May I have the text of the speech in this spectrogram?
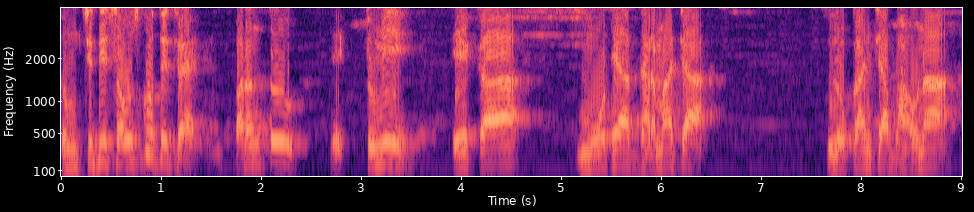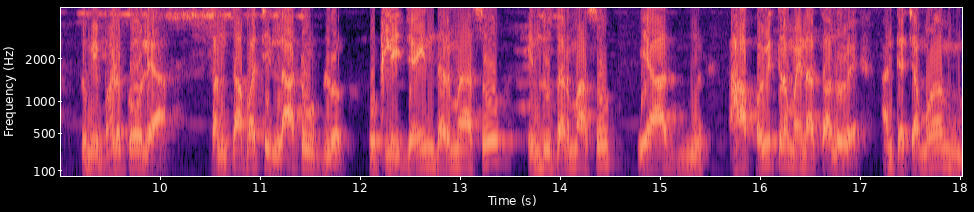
तुमची ती संस्कृतीच आहे. परंतु तुम्ही एका मोठ्या धर्माच्या लोकांच्या भावना तुम्ही भडकवल्या. संतापाची लाट उठलो उठली. जैन धर्म असो हिंदू धर्म असो या हा पवित्र महिना चालू आहे. आणि त्याच्यामुळं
